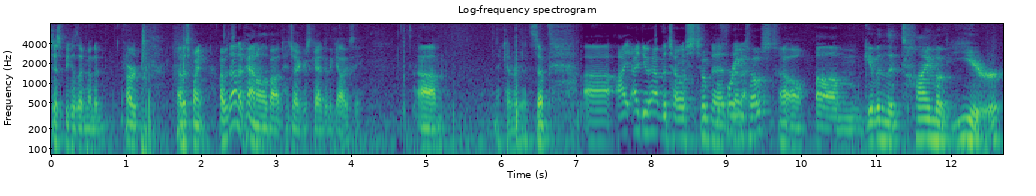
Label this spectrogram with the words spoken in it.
just because I'm going to, or at this point, I was on a panel about Hitchhiker's Guide to the Galaxy. Um, I can't remember it. So, uh, I, I do have the toast. So that- before that you I- toast, Uh oh. um, given the time of year,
